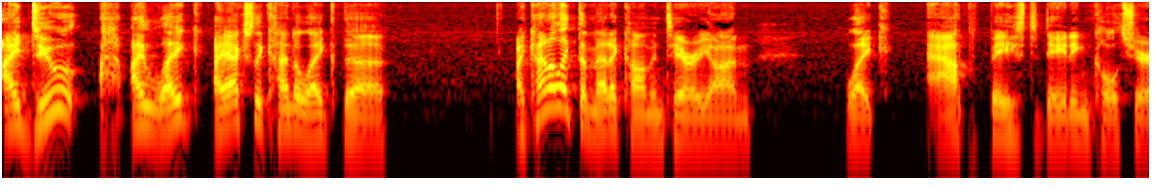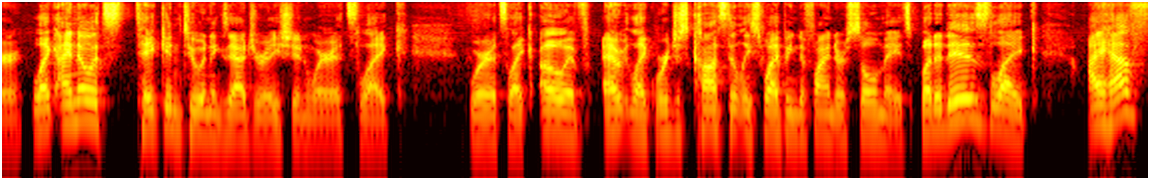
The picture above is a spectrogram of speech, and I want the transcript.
I do I like I actually kind of like the I kind of like the meta commentary on like app based dating culture. Like I know it's taken to an exaggeration where it's like where it's like oh if like we're just constantly swiping to find our soulmates, but it is like I have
